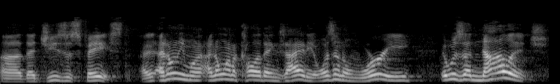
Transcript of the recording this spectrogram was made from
uh, that Jesus faced. I, I, don't even want, I don't want to call it anxiety. It wasn't a worry. It was a knowledge.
